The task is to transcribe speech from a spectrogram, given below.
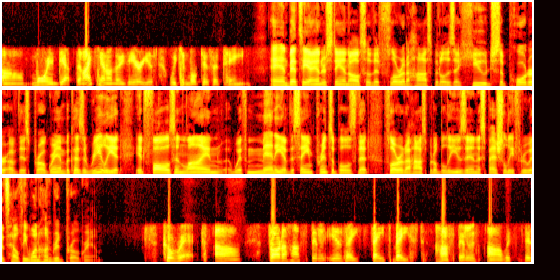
uh, more in depth than I can on those areas, we can work as a team. And Betsy, I understand also that Florida Hospital is a huge supporter of this program because it really it it falls in line with many of the same principles that Florida Hospital believes in, especially through its Healthy 100 program. Correct. Uh, Florida Hospital is a faith-based hospital uh, with the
